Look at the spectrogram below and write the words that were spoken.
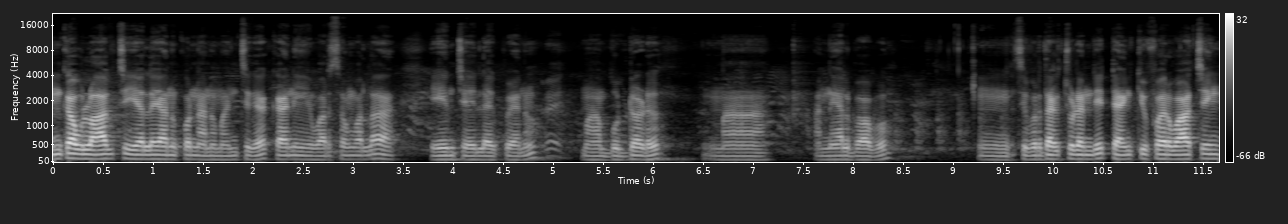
ఇంకా వ్లాగ్ చేయాలి అనుకున్నాను మంచిగా కానీ వర్షం వల్ల ఏం చేయలేకపోయాను. మా బుడ్డోడు మా అన్నయ్యల బాబు చివరిదాకా దాకా చూడండి. థ్యాంక్ యూ ఫర్ వాచింగ్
